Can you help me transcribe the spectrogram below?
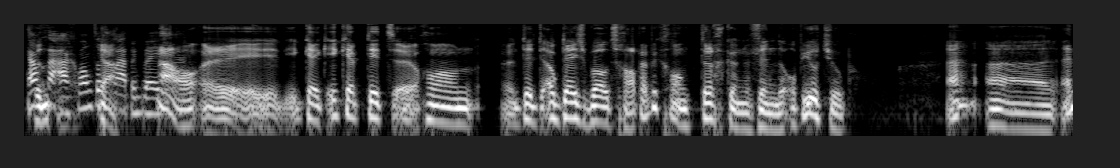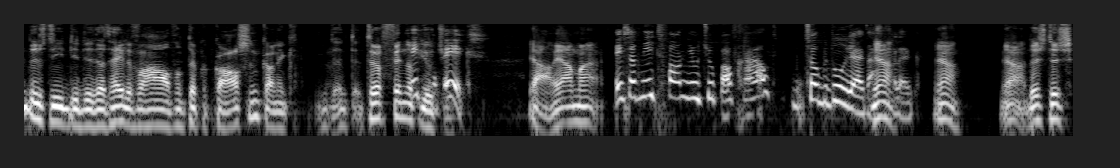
nou, graag, want dan ja. slaap ik beter. Nou, eh, kijk, ik heb dit eh, gewoon, dit, ook deze boodschap heb ik gewoon terug kunnen vinden op YouTube. Eh, en dus die, dat hele verhaal van Tucker Carlson kan ik terugvinden op ik YouTube. op X. Ja, ja, maar Is dat niet van YouTube afgehaald? Zo bedoel jij het eigenlijk? Ja, ja. Dus, dus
